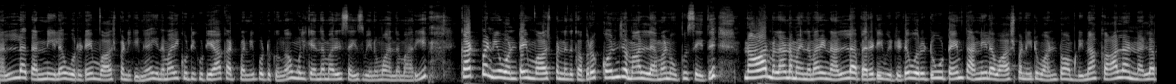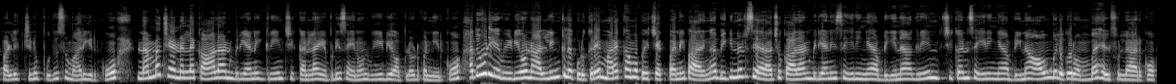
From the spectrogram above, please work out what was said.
நல்ல தண்ணியில் ஒரு டைம் வாஷ் பண்ணிக்கோங்க. இந்த மாதிரி குட்டி குட்டியாக கட் பண்ணி போட்டுக்கோங்க. உங்களுக்கு எந்த மாதிரி சைஸ் வேணுமோ அந்த மாதிரி. கட் பண்ணி ஒன் டைம் வாஷ் பண்ணதுக்கப்புறம் கொஞ்சமாக லெமன் உப்பு சேர்த்து நார்மலாக நம்ம இந்த மாதிரி நல்லா பரட்டி விட்டுட்டு ஒரு டூ டைம் தண்ணியில் வாஷ் பண்ணிட்டு வந்துட்டோம் அப்படின்னா காளான் நல்லா பளிச்சுன்னு புதுசு மாதிரி இருக்கும். நம்ம சேனலில் காளான் பிரியாணி க்ரீன் சிக்கன்லாம் எப்படி செய்யணும்னு வீடியோ அப்லோட் பண்ணியிருக்கோம். அதோடைய வீடியோ நான் லிங்க்கில் கொடுக்குறேன். மறக்காம போய் செக் பண்ணி பாருங்க. பிகினர்ஸ் யாராச்சும் காளான் பிரியாணி செய்கிறீங்க அப்படின்னா கிரீன் சிக்கன் செய்கிறீங்க அப்படின்னா அவங்களுக்கு ரொம்ப ஹெல்ப்ஃபுல்லாக இருக்கும்.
